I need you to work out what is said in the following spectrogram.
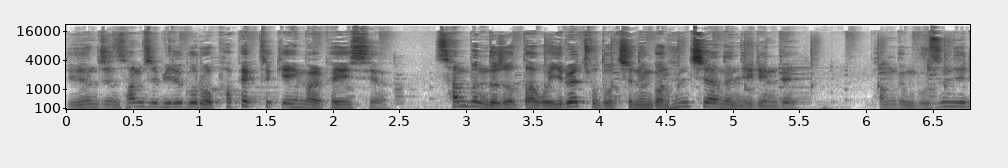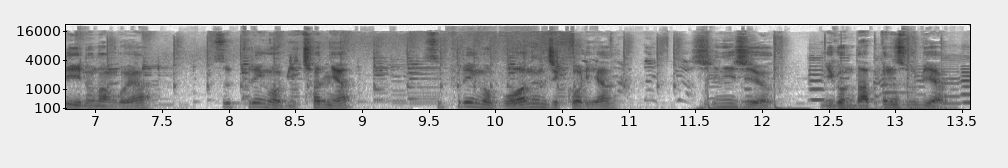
류현진 31구로 퍼펙트 게임할 페이스야. 3분 늦었다고 1회 초 놓치는 건 흔치 않은 일인데 방금 무슨 일이 일어난 거야? 스프링어 미쳤냐? 스프링어 뭐하는 짓거리야? 신이시여 이건 나쁜 수비야.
